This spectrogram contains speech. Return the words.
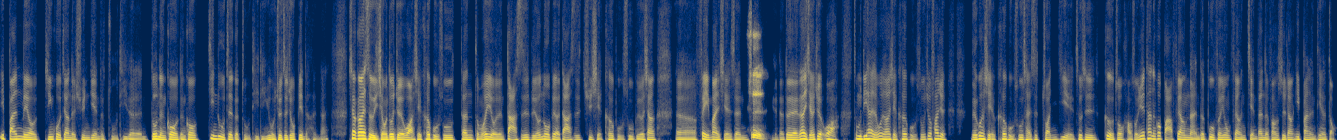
一般没有经过这样的训练的主题的人都能够能够。进入这个主题领域，我觉得这就变得很难。像刚开始以前，我都觉得哇，写科普书，但怎么会有人大师，比如诺贝尔大师去写科普书？比如像呃费曼先生是的，对对。那以前觉得哇，这么厉害的人为什么要写科普书？就发觉能够写科普书才是专业，就是各州好手，因为他能够把非常难的部分用非常简单的方式让一般人听得懂，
